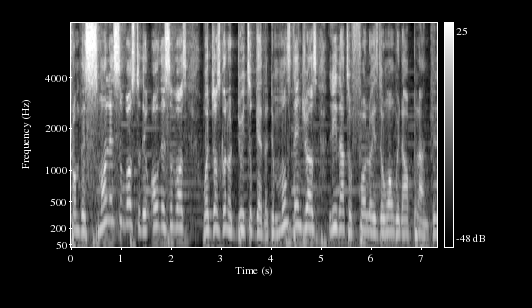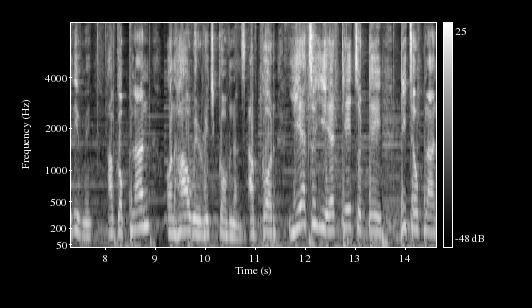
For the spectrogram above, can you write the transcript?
from the smallest of us to the oldest of us, we're just going to do it together. The most dangerous leader to follow is the one without plan. Believe me, I've got plan on how we reach governance. I've got year to year, day to day detailed plan,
